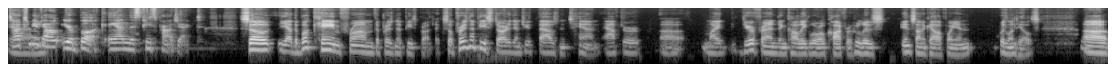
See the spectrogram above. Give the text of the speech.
Talk and, to me about your book and this peace project. So yeah, the book came from the Prison of Peace project. So Prison of Peace started in 2010 after uh, my dear friend and colleague Laurel Kaufer, who lives in Southern California in Woodland Hills, uh,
